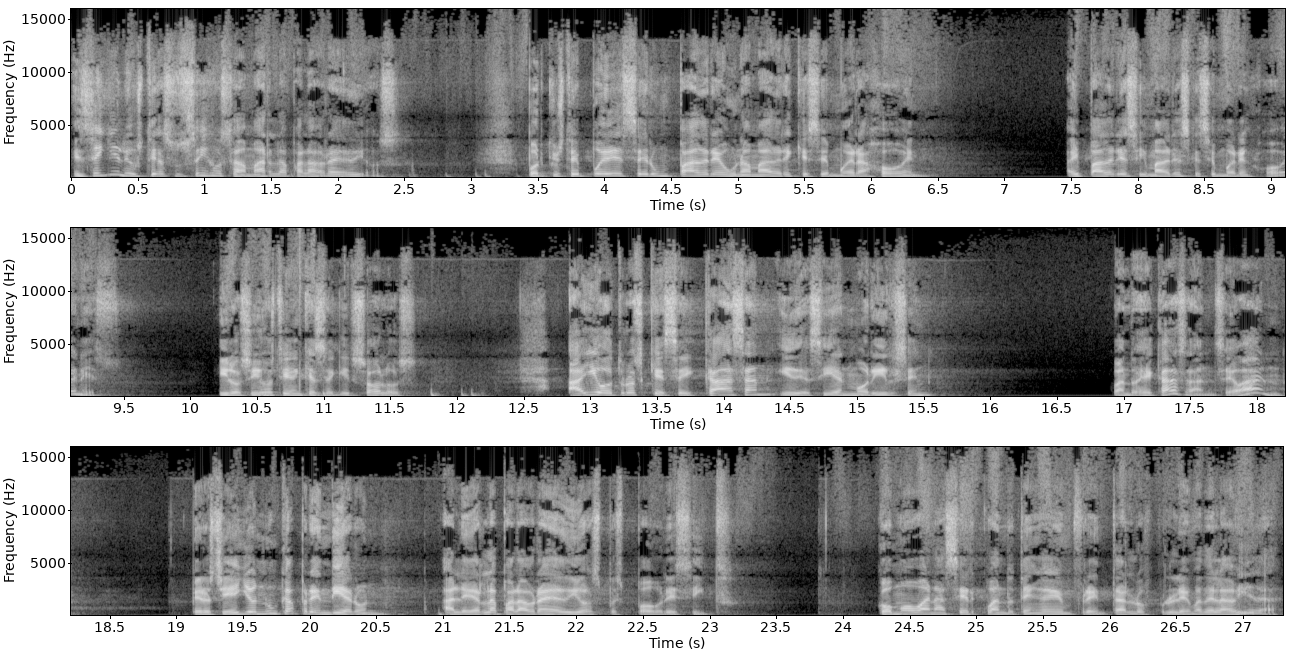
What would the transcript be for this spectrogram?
Enséñele usted a sus hijos a amar la palabra de Dios. Porque usted puede ser un padre o una madre que se muera joven. Hay padres y madres que se mueren jóvenes y los hijos tienen que seguir solos. Hay otros que se casan y deciden morirse cuando se casan, se van. Pero si ellos nunca aprendieron a leer la palabra de Dios, pues pobrecito. ¿Cómo van a hacer cuando tengan que enfrentar los problemas de la vida?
